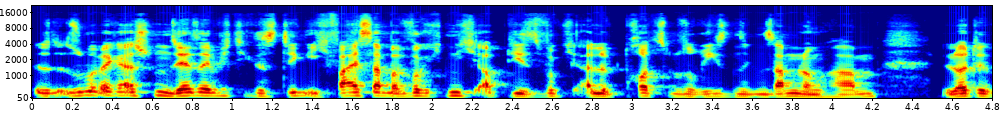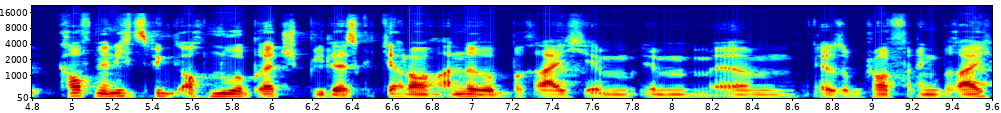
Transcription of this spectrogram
Superbäcker ist schon ein sehr, sehr wichtiges Ding. Ich weiß aber wirklich nicht, ob die jetzt wirklich alle trotzdem so riesige Sammlungen haben. Die Leute kaufen ja nicht zwingend auch nur Brettspiele. Es gibt ja auch noch andere Bereiche im, im, ähm, also im Crowdfunding-Bereich.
